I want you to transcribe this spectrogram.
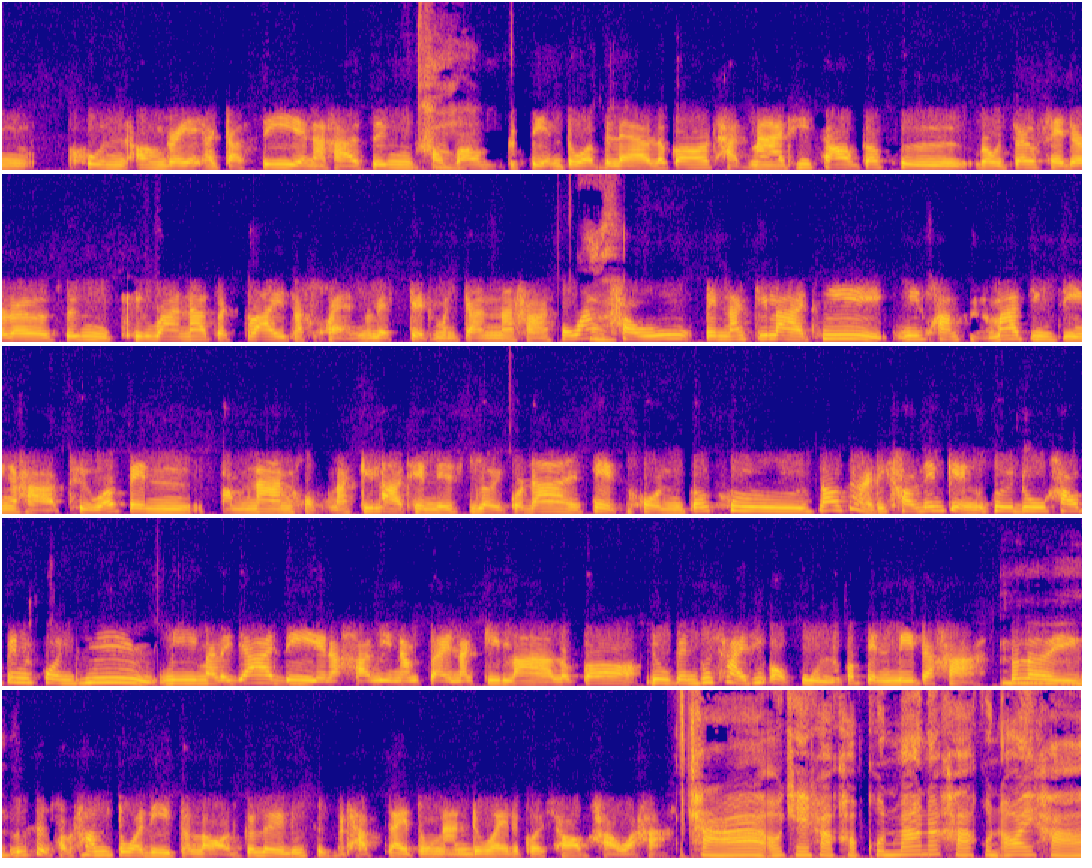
คุณอังเดรอากาสซี่นะคะ ซึ่งเขาก็เกษียณตัวไปแล้ว แล้วก็ถัดมาที่ชอบก็คือโรเจอร์เฟเดอร์ซึ่งคิดว่าน่าจะใกล้จะแขวนเล็กเก็ตเหมือนกันนะคะ เพราะว่าเขาเป็นนักกีฬาที่มีความสามารถจริง ๆ ค่ะ ถือว่าเป็นตำนานของนักกีฬาเทนนิสเลยก็ได้ เหตุผลก็คือนอกจากที่เขาเล่นเก่งก็คือดูเขาเป็นคนที่มีมารยาทดีนะคะ มีน้ำใจนักกีฬาแล้วก็ดูเป็นผู้ชายที่อบอุ่นแล้วก็เป็นมิตรอะค่ะ ก็เลยรู้สึกเขาทำตัวดีตลอดก็เลยรู้สึกประทับใจตรงนั้นด้วยแล้วก็ชอบเขาอะค่ะ ค่ะ โอเคค่ะ ขอบคุณมากนะคะ คุณอ้อยค่ะ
